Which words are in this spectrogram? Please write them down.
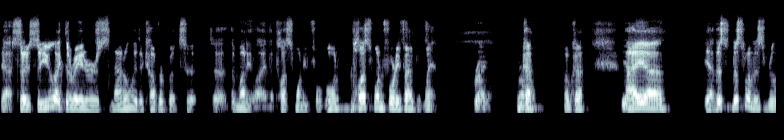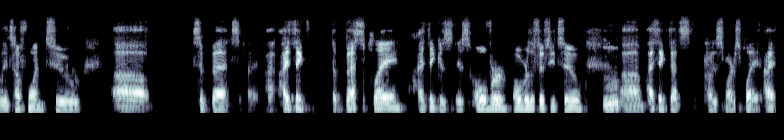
yeah, so so you like the Raiders not only to cover but to the, the money line, the plus one plus one forty five to win. Right. Okay. Okay. Yeah. I uh yeah, this this one is really a tough one to uh to bet. I, I think the best play I think is is over over the 52. Mm-hmm. Um, I think that's probably the smartest play. I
